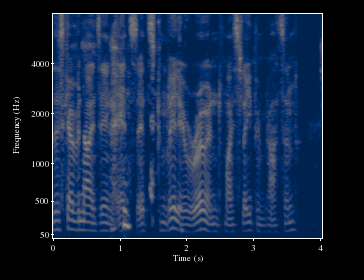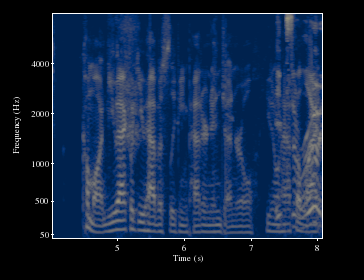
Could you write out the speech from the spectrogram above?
This COVID nineteen, it's it's completely ruined my sleeping pattern. come on, you act like you have a sleeping pattern in general. You don't It's have to lie.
